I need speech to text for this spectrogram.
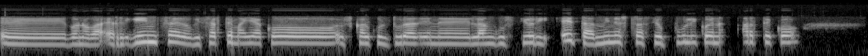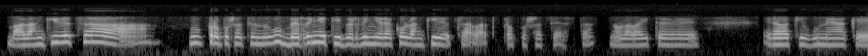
e, bueno, ba, errigintza edo gizarte mailako euskal kultura den e, lan guzti hori eta administrazio publikoen arteko ba, lankidetza guk proposatzen dugu berdinetik berdinerako lankidetza bat proposatzea ez da. Nola baite erabakiguneak e,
